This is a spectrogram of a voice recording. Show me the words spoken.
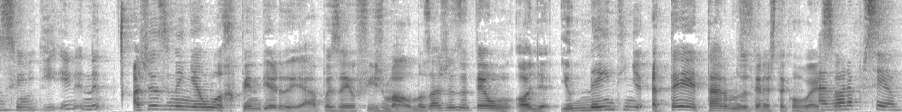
sim, e, e nem- às vezes nem é um arrepender de ah, pois é, eu fiz mal, mas às vezes até um, olha, eu nem tinha, até estarmos a ter esta conversa, Agora percebo.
